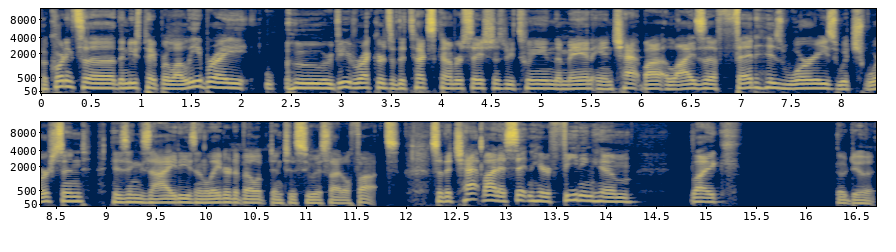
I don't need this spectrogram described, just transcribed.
According to the newspaper La Libre, who reviewed records of the text conversations between the man and chatbot, Eliza fed his worries, which worsened his anxieties and later developed into suicidal thoughts. So the chatbot is sitting here feeding him, like, go do it.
